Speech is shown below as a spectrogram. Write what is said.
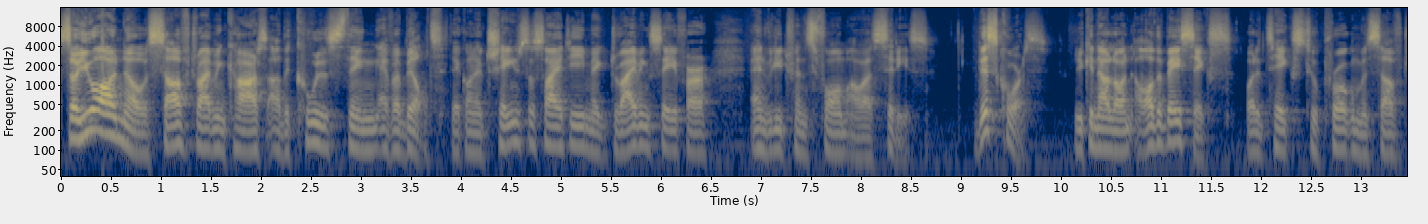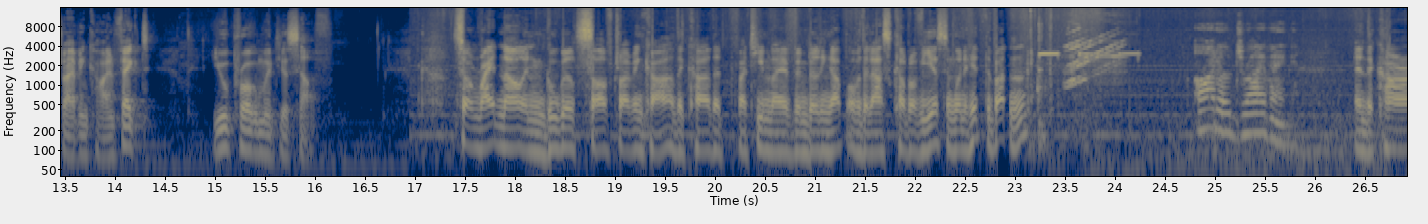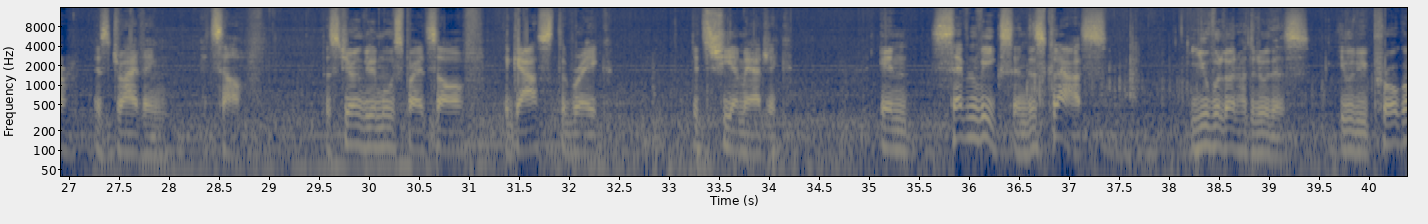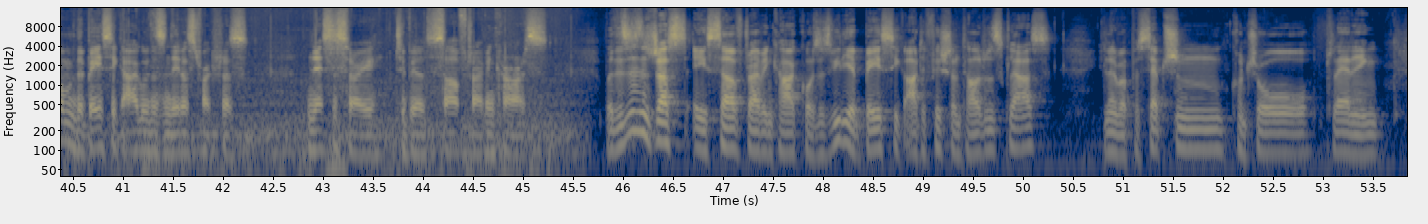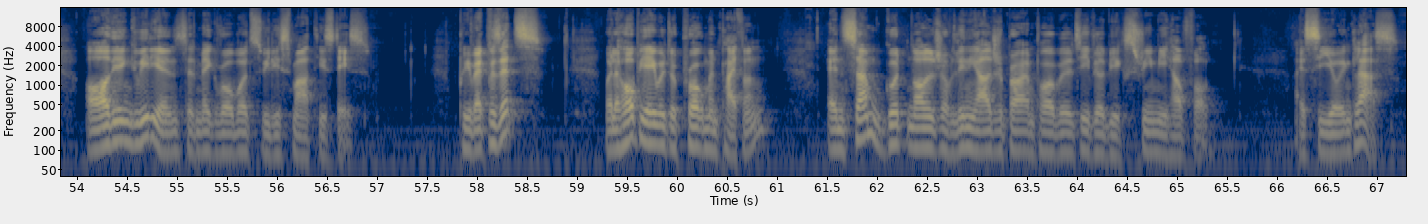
So you all know self-driving cars are the coolest thing ever built. They're going to change society, make driving safer, and really transform our cities. This course, you can now learn all the basics, what it takes to program a self-driving car. In fact, you program it yourself. So I'm right now in Google's self-driving car, the car that my team and I have been building up over the last couple of years, I'm going to hit the button. Auto driving. And the car is driving itself. The steering wheel moves by itself, the gas, the brake. It's sheer magic. In seven weeks in this class, you will learn how to do this. You will be programmed the basic algorithms and data structures necessary to build self-driving cars. But this isn't just a self-driving car course. It's really a basic artificial intelligence class. You learn about perception, control, planning, all the ingredients that make robots really smart these days. Prerequisites? Well, I hope you're able to program in Python, and some good knowledge of linear algebra and probability will be extremely helpful. I see you in class.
